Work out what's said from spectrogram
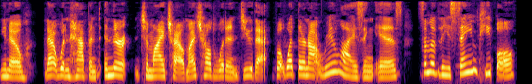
you know, that wouldn't happen in their to my child. My child wouldn't do that. But what they're not realizing is some of these same people,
